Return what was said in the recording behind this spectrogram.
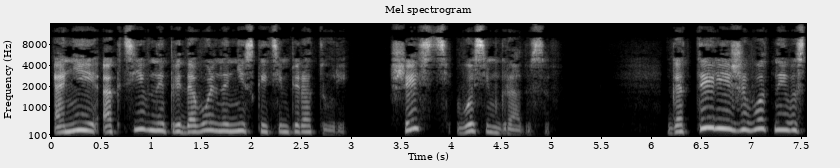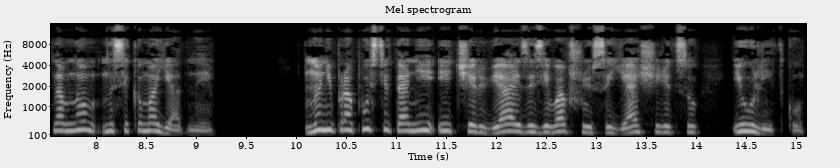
Они активны при довольно низкой температуре — 6-8 градусов. Гаттерии — животные в основном насекомоядные — но не пропустят они и червя, и зазевавшуюся ящерицу, и улитку.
